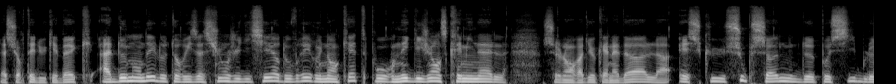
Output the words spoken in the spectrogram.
La Sûreté du Québec a demandé l'autorisation judiciaire d'ouvrir une enquête pour négligence criminelle. Selon Radio-Canada, la SQ soupçonne de possibles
